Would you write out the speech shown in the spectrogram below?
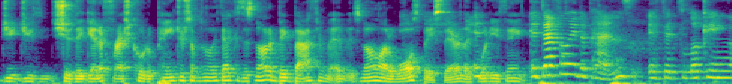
do you, do you should they get a fresh coat of paint or something like that because it's not a big bathroom eh, it's not a lot of wall space there like It- what do you think It definitely depends. If it's looking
